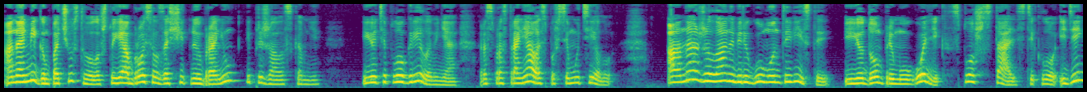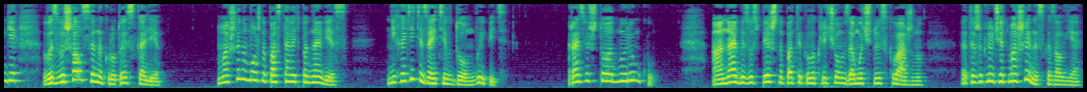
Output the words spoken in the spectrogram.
Она мигом почувствовала, что я бросил защитную броню и прижалась ко мне. Ее тепло грело меня, распространялось по всему телу. Она жила на берегу Монте-Висты. Ее дом-прямоугольник, сплошь сталь, стекло и деньги, возвышался на крутой скале. Машину можно поставить под навес — не хотите зайти в дом, выпить? Разве что одну рюмку. она безуспешно потыкала ключом в замочную скважину. «Это же ключ от машины», — сказал я.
